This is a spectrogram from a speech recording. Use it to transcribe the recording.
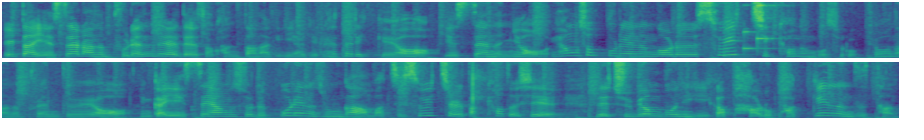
일단 예세라는 브랜드에 대해서 간단하게 이야기를 해드릴게요. 예세는요, 향수 뿌리는 거를 스위치 켜는 것으로 표현하는 브랜드예요. 그러니까 예세 향수를 뿌리는 순간 마치 스위치를 딱 켜듯이 내 주변 분위기가 바로 바뀌는 듯한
